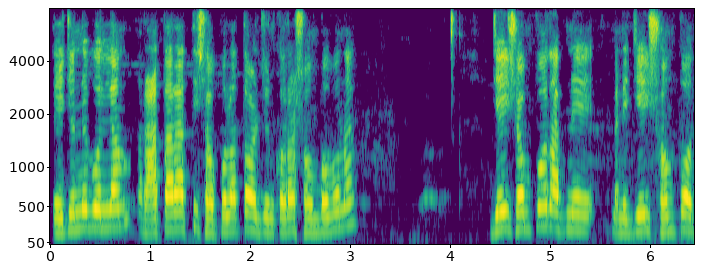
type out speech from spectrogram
তো এই জন্য বললাম, রাতারাতি সফলতা অর্জন করা সম্ভব না। যেই সম্পদ আপনি মানে যেই সম্পদ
